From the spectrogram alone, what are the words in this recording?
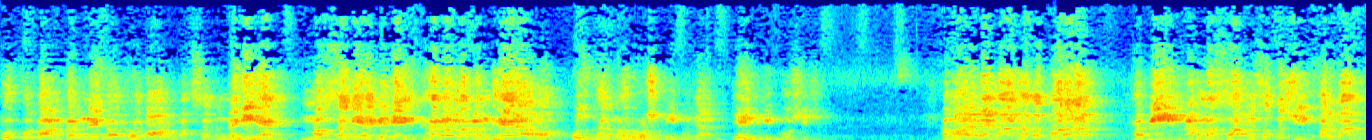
کو قربان کرنے کا کوئی اور مقصد نہیں ہے۔ مقصد یہ ہے کہ جن گھروں میں اندھیرا ہو، اس گھر میں روشنی ہو جائے۔ یہ ان کی کوشش ہمارے مہمان حضرت مولانا حبیب احمد صاحب جو سب تشریف فرما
